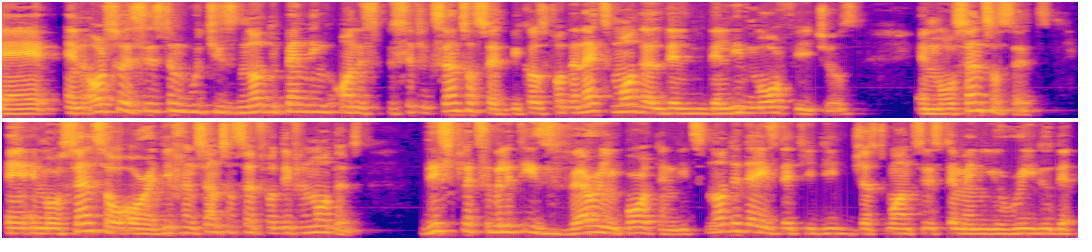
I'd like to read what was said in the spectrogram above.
Uh, and also a system which is not depending on a specific sensor set, because for the next model, they, they need more features and more sensor sets, and, and more sensor or a different sensor set for different models. This flexibility is very important. It's not the days that you did just one system and you redo the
